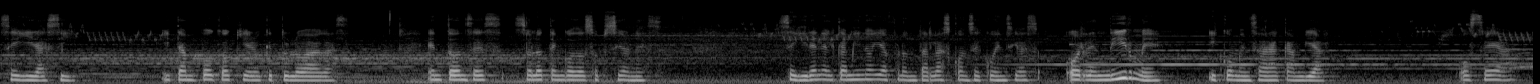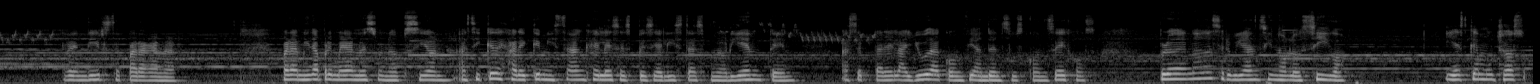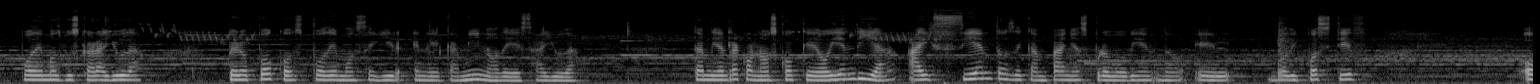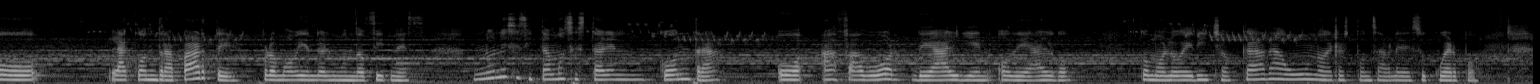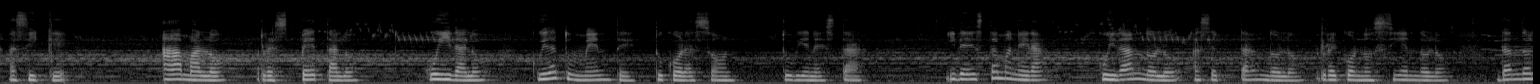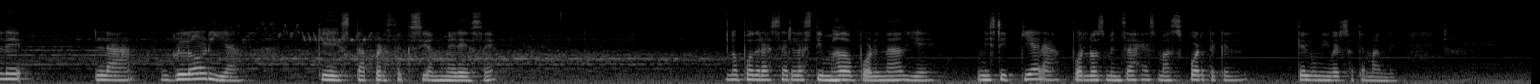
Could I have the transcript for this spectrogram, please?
seguir así y tampoco quiero que tú lo hagas. Entonces solo tengo dos opciones. Seguir en el camino y afrontar las consecuencias o rendirme y comenzar a cambiar. O sea, rendirse para ganar. Para mí la primera no es una opción, así que dejaré que mis ángeles especialistas me orienten, aceptaré la ayuda confiando en sus consejos, pero de nada servirán si no los sigo. Y es que muchos podemos buscar ayuda, pero pocos podemos seguir en el camino de esa ayuda. También reconozco que hoy en día hay cientos de campañas promoviendo el body positive o la contraparte promoviendo el mundo fitness. No necesitamos estar en contra o a favor de alguien o de algo. Como lo he dicho, cada uno es responsable de su cuerpo. Así que ámalo, respétalo, cuídalo, cuida tu mente, tu corazón, tu bienestar. Y de esta manera, cuidándolo, aceptándolo, reconociéndolo, dándole la gloria que esta perfección merece, no podrás ser lastimado por nadie, ni siquiera por los mensajes más fuertes que, el universo te mande.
